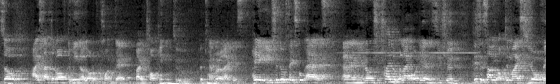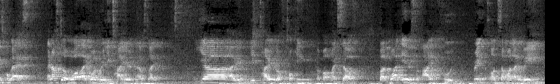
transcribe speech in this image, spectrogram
So I started off doing a lot of content by talking to the camera like this. Hey, you should do Facebook ads, and you know you should try look-alike audience. You should. This is how you optimize your Facebook ads. And after a while, I got really tired. I was like, yeah, I'm a bit tired of talking about myself. But what if I could bring on someone like Wayne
